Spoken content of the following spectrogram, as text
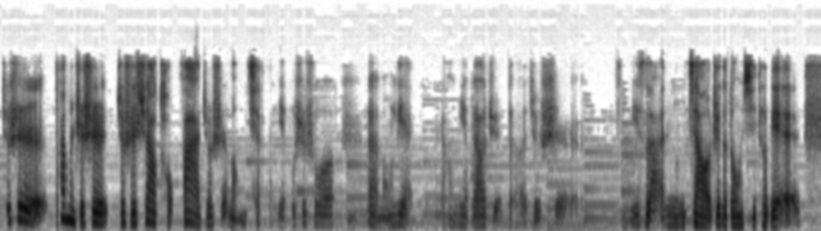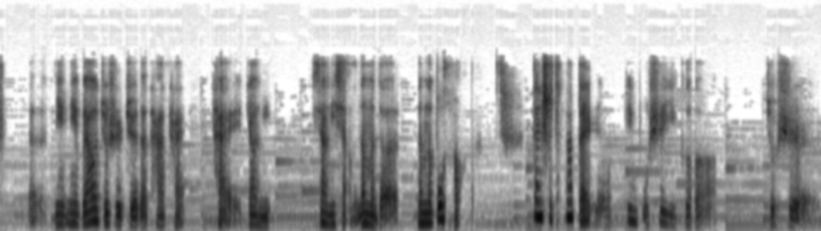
就是他们只是就是需要头发就是蒙起来，也不是说，呃蒙脸。然后你也不要觉得就是伊斯兰教这个东西特别，呃你你不要就是觉得它太太让你像你想的那么的那么的不好吧。但是他本人并不是一个就是。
